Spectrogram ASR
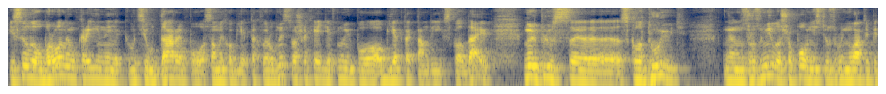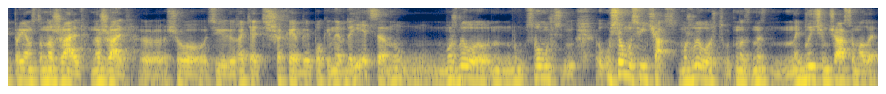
і сили оборони України, як ці удари по самих об'єктах виробництва шахедів, ну і по об'єктах там, де їх складають, ну і плюс е, складують. Е, Зрозуміло, що повністю зруйнувати підприємство, на жаль, на жаль, е, що ці гатять шахеди поки не вдається. Ну можливо, ну своєму усьому свій час. Можливо, найближчим часом, але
